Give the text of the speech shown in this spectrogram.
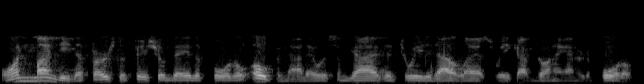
on Monday, the first official day of the portal opened. Now, there was some guys that tweeted out last week, I'm going to enter the portal.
